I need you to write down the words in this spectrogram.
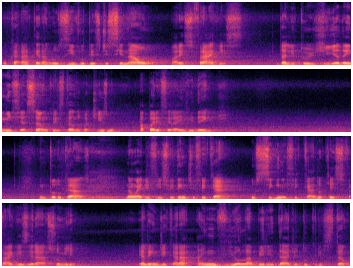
O caráter alusivo deste sinal para esfragues da liturgia da iniciação cristã do batismo aparecerá evidente. Em todo caso, não é difícil identificar o significado que a esfragues irá assumir. Ela indicará a inviolabilidade do cristão,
